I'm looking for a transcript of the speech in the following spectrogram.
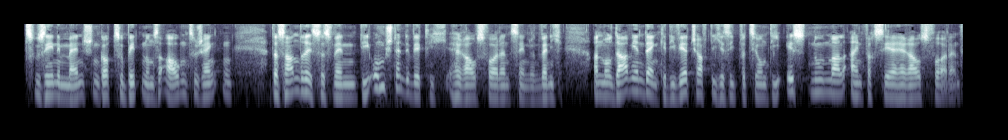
zu sehen im Menschen, Gott zu bitten, uns Augen zu schenken. Das andere ist es, wenn die Umstände wirklich herausfordernd sind. Und wenn ich an Moldawien denke, die wirtschaftliche Situation, die ist nun mal einfach sehr herausfordernd.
